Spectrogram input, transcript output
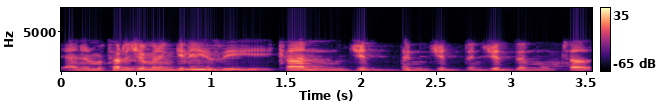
يعني المترجم الإنجليزي كان جدا جدا جدا ممتاز.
